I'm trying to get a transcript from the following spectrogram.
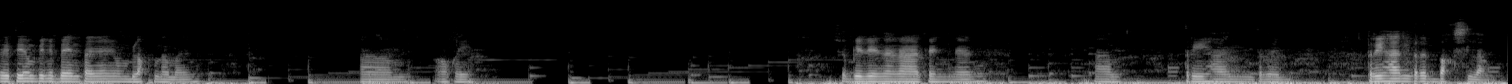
So, ito yung binibenta niya, yung black naman. Okay. So, bilhin na natin yan. Um, 300. 300 bucks lang.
